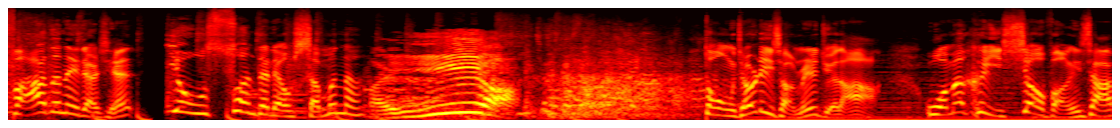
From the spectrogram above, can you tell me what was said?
罚的那点钱又算得了什么呢？哎呀！懂球的小明觉得啊，我们可以效仿一下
